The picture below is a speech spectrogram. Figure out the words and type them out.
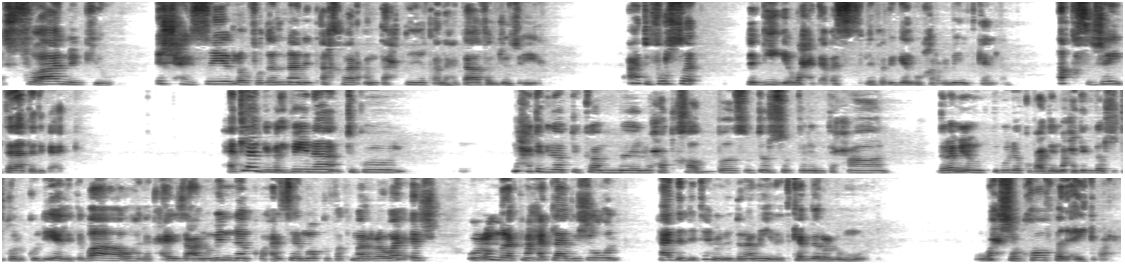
السؤال من Q إيش حيصير لو فضلنا نتأخر عن تحقيق الأهداف الجزئية؟ أعطي فرصة دقيقة واحدة بس لفريق المخربين يتكلم. أقصى شيء ثلاثة دقائق. حتلاقي ملفينا تقول ما حتقدر تكمل وحتخبص وترسب في الامتحان. درامينا تقول لك وبعدين ما حتقدر تدخل الكلية اللي تبغاها وأهلك حيزعلوا منك وحيصير موقفك مرة وحش وعمرك ما حتلاقي شغل. هذا اللي تعمله درامينا تكبر الأمور. وحش الخوف بدأ يكبر.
